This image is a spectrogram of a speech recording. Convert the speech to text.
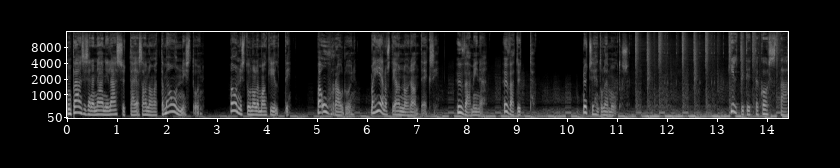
Mun pään sisäinen ääni lässyttää ja sanoo, että mä onnistuin. Mä onnistuin olemaan kiltti. Mä uhrauduin. Mä hienosti annoin anteeksi. Hyvä minä. Hyvä tyttö. Nyt siihen tulee muutos. Kiltti tyttö kostaa.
